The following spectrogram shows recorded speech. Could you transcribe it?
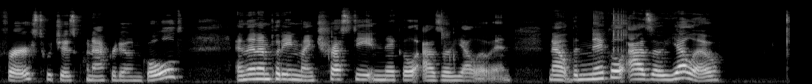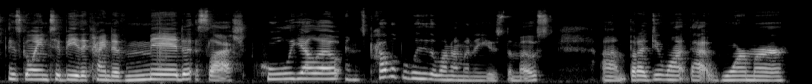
first, which is quinacridone gold, and then I'm putting my trusty nickel azo yellow in. Now, the nickel azo yellow is going to be the kind of mid slash cool yellow, and it's probably the one I'm going to use the most, um, but I do want that warmer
